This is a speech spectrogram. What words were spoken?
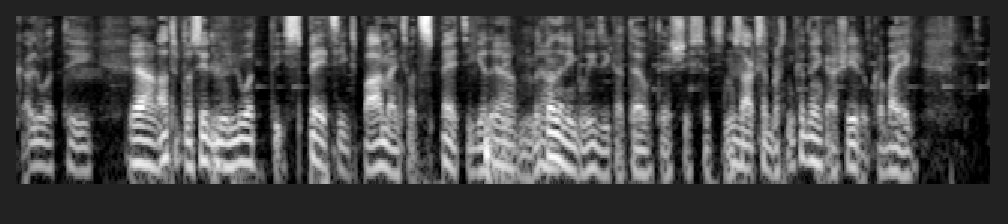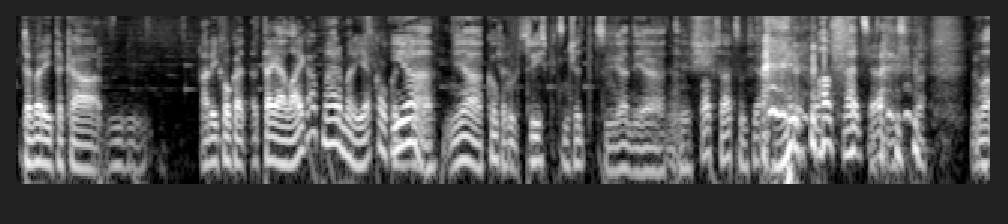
kā ļoti sirdi un ļoti spēcīgas pārmaiņas, ļoti spēcīga iedarbība. Bet jā. man arī bija līdzīgi kā tev tieši šis sirds. Nu, mm. Sāk saprast, nu, kad vienkārši ir, ka vajag. Tev arī tā kā Arī kaut kādā tajā laikā, apmēram, arī ja, kaut kādā jā, gadā. jā, kaut 14. kur 13, 14 gadi. Jā, jā tieši labs vecums. Jā, labs vecums. La,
